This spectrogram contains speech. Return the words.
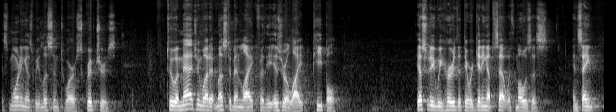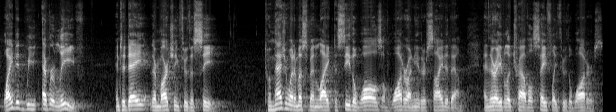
this morning as we listen to our scriptures to imagine what it must have been like for the Israelite people. Yesterday we heard that they were getting upset with Moses and saying, Why did we ever leave? And today they're marching through the sea. To imagine what it must have been like to see the walls of water on either side of them, and they're able to travel safely through the waters.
